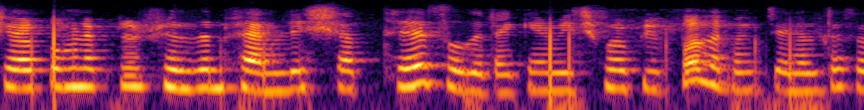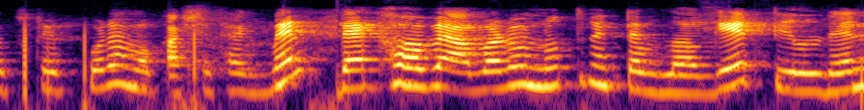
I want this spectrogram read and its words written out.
শেয়ার করবেন আপনার ফ্রেন্ডস অ্যান্ড ফ্যামিলির সাথে so that I can reach more people এবং চ্যানেলটা সাবস্ক্রাইব করে আমার পাশে থাকবেন। দেখা হবে আবারও নতুন একটা ব্লগে টিল দেন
